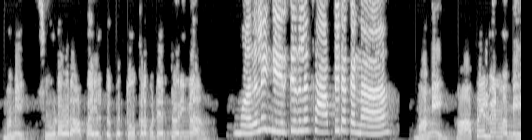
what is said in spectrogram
மம்மி சூடா ஒரு ஆஃப் ஆயில் பெப்பர் தூக்கல போட்டு எடுத்து வரீங்களா? முதல்ல இங்க இருக்கிறதெல்லாம் சாப்பிட்டுட கண்ணா. மம்மி ஆஃப் ஆயில் வேணும் மம்மி.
